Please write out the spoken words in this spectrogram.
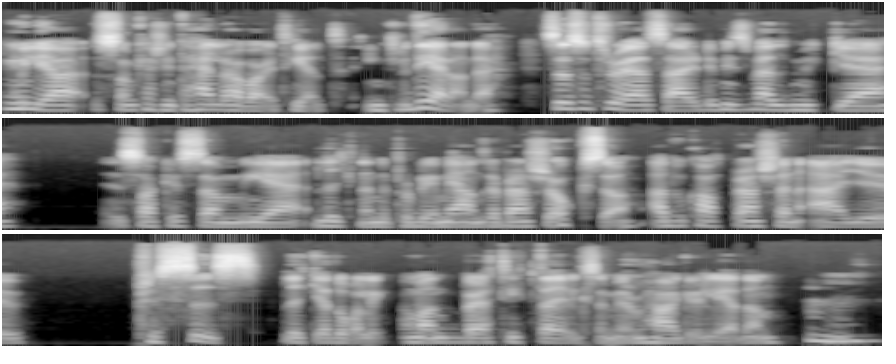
miljö som kanske inte heller har varit helt inkluderande. Sen så tror jag så här, det finns väldigt mycket saker som är liknande problem i andra branscher också. Advokatbranschen är ju precis lika dålig om man börjar titta liksom, i de högre leden. Mm.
